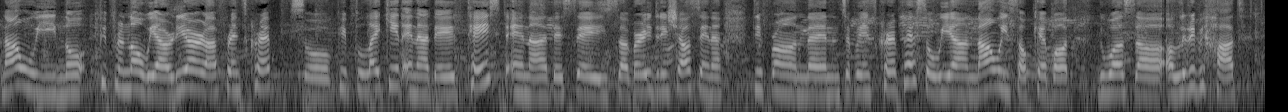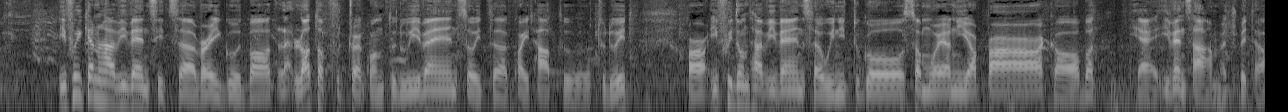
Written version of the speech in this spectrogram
now we know people know we are real uh, French crepe. So people like it and uh, they taste and they say it's very delicious and different than Japanese crepe. So we are now it's okay, but it was a little bit hard if we can have events, it's uh, very good. But a lot of food truck want to do events, so it's uh, quite hard to, to do it or if we don't have events, uh, we need to go somewhere near park. Or, but yeah, events are much better.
